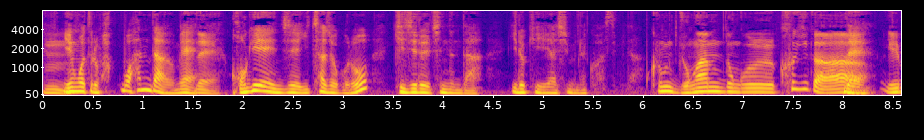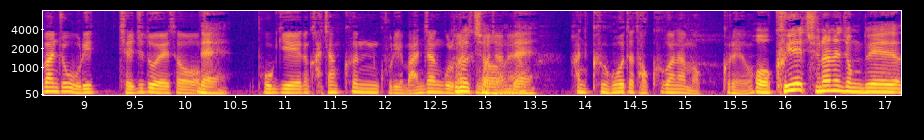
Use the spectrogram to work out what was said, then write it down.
음. 이런 것들을 확보한 다음에 네. 거기에 이제 2차적으로 기지를 짓는다 이렇게 이해하시면 될 것 같습니다. 그럼 용암 동굴 크기가 네. 일반적으로 우리 제주도에서 네. 보기에는 가장 큰 굴이 만장굴 그렇죠. 같은 거잖아요. 네. 한 그거보다 더 크거나 뭐 그래요? 어 그에 준하는 정도의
